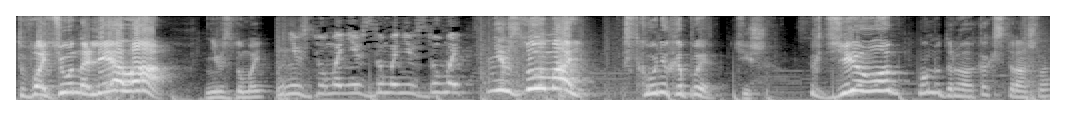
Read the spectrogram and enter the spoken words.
Твою налево! Не вздумай. Не вздумай, не вздумай, не вздумай. Не вздумай! Скуню хп. Тише. Где он? Мама дорогая, как страшно.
